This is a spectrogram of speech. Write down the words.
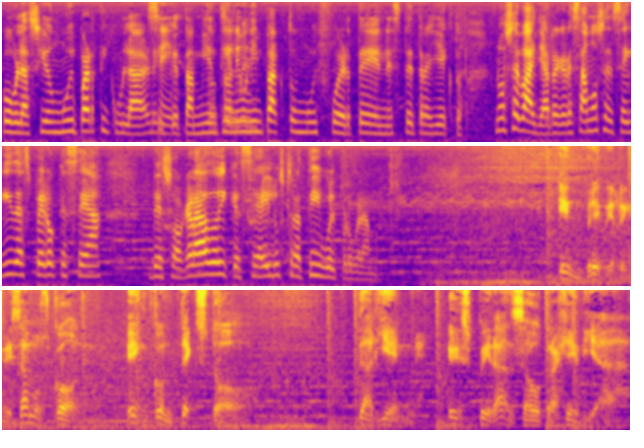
población muy particular y que también tiene un impacto muy fuerte en este trayecto. No se vaya, regresamos enseguida, espero que sea de su agrado y que sea ilustrativo el programa. En breve regresamos con En Contexto. Darien, esperanza o tragedia.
